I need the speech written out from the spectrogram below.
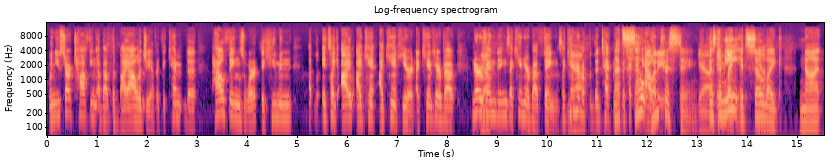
when you start talking about the biology of it, the chem the how things work, the human it's like I I can't I can't hear it. I can't hear about nerve Yeah. endings. I can't hear about things. I can't hear about the, the tech the That's so interesting. Yeah, Because to it, me, like- it's so yeah. like not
